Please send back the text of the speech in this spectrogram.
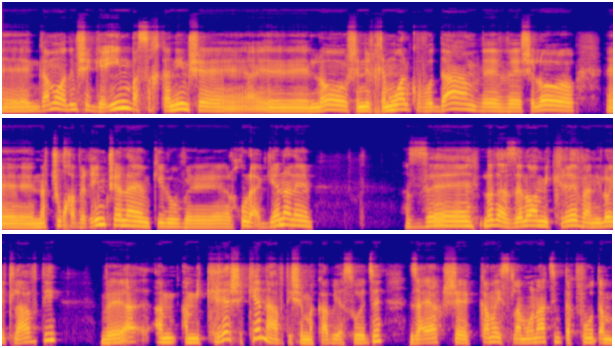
אה, גם אוהדים שגאים בשחקנים שלא אה, שנלחמו על כבודם ושלא אה, נטשו חברים שלהם כאילו והלכו להגן עליהם. אז לא יודע זה לא המקרה ואני לא התלהבתי. והמקרה שכן אהבתי שמכבי עשו את זה זה היה כשכמה איסלאמונאצים תקפו אותם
